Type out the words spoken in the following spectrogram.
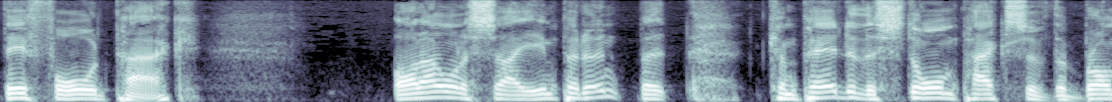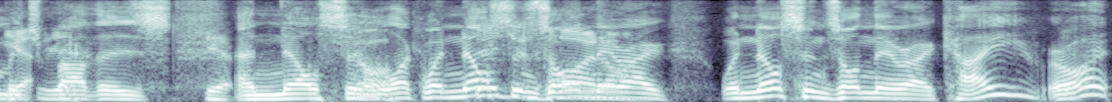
their forward pack. I don't want to say impotent, but compared to the storm packs of the Bromwich Yeah. brothers Yeah. and Nelson, Sure. like when Nelson's on there, on. when Nelson's on there, okay, right?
